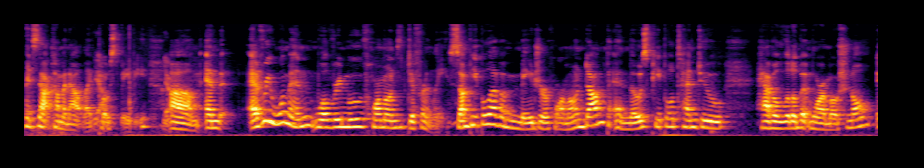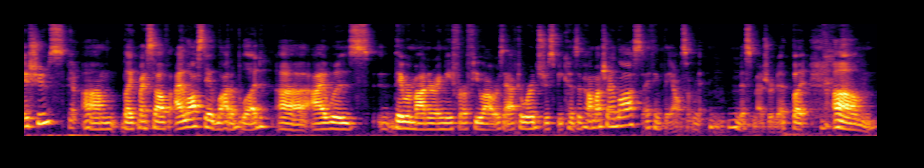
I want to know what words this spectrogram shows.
it's not coming out like post baby. Um, and every woman will remove hormones differently. Some people have a major hormone dump, and those people tend to have a little bit more emotional issues. Um, like myself, I lost a lot of blood. Uh, I was, they were monitoring me for a few hours afterwards just because of how much I lost. I think they also mi- mismeasured it. But um,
